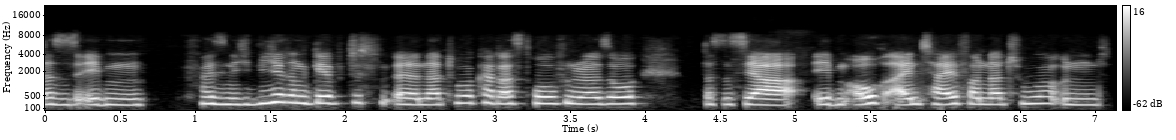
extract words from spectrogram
dass es eben, weiß ich nicht, Viren gibt, äh, Naturkatastrophen oder so. Das ist ja eben auch ein Teil von Natur. Und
